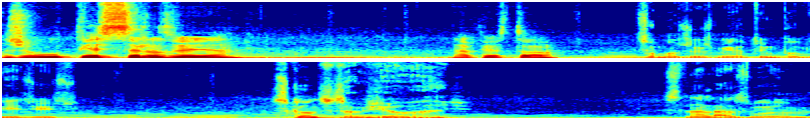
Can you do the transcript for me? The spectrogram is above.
Że łupiescy rozwieje... Najpierw to. Co możesz mi o tym powiedzieć? Skąd to wziąłeś? Znalazłem.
